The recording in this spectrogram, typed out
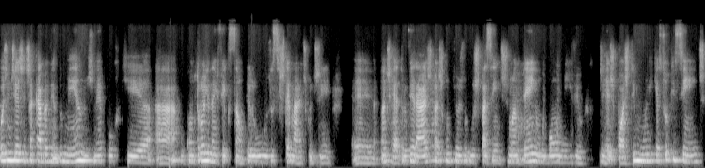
Hoje em dia a gente acaba vendo menos, né, porque a, o controle da infecção pelo uso sistemático de é, antirretrovirais faz com que os, os pacientes mantenham um bom nível de resposta imune que é suficiente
